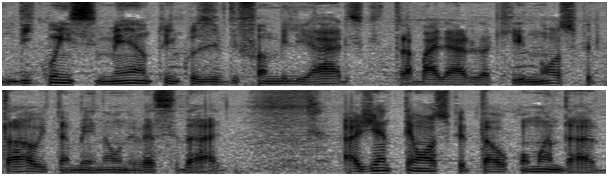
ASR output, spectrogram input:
de conhecimento, inclusive de familiares que trabalharam aqui no hospital e também na universidade. A gente tem um hospital comandado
